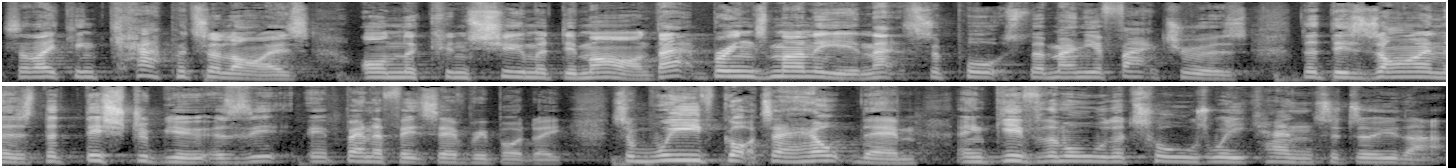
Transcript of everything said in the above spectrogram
so they can capitalise on the consumer demand. That brings money in, that supports the manufacturers, the designers, the distributors. It, it benefits everybody. So we've got to help them and give them all the tools we can to do that.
